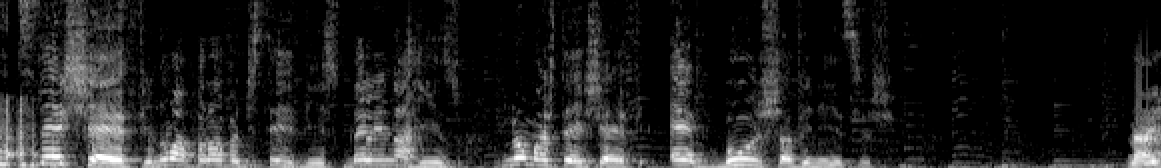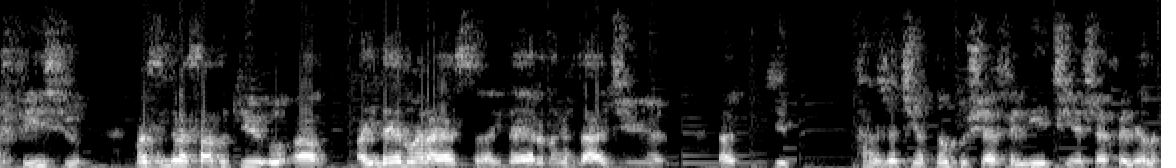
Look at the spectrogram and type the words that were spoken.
ser chefe numa prova de serviço da Helena Riso no Masterchef é bucha, Vinícius. Não, é difícil. Mas engraçado que a, a ideia não era essa. A ideia era, na verdade, é, que, cara, já tinha tanto chefe ali, tinha chefe Helena.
